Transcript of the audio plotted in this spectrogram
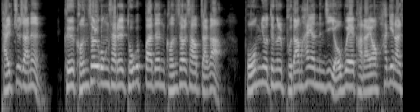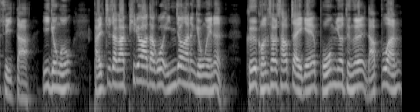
발주자는 그 건설공사를 도급받은 건설사업자가 보험료 등을 부담하였는지 여부에 관하여 확인할 수 있다. 이 경우 발주자가 필요하다고 인정하는 경우에는 그 건설 사업자에게 보험료 등을 납부한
